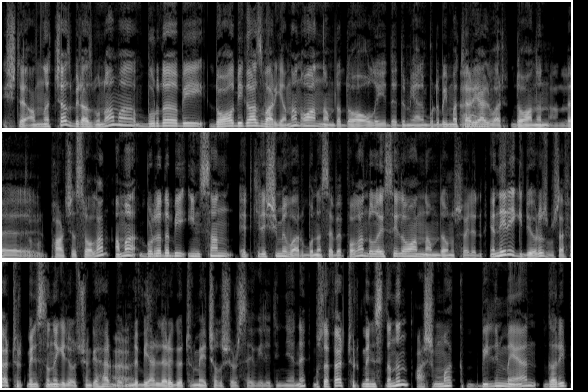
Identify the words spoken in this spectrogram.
işte anlatacağız biraz bunu ama burada bir doğal bir gaz var yanan o anlamda doğa olayı dedim. Yani burada bir materyal Ha. var doğanın Anladım, e, tamam. parçası olan ama burada Hı hı. da bir insan etkileşimi var buna sebep olan. Dolayısıyla o anlamda onu söyledim. Ya nereye gidiyoruz bu sefer? Türkmenistan'a gidiyoruz. Çünkü her bölümde Evet. bir yerlere götürmeye çalışıyoruz sevgili dinleyeni. Bu sefer Türkmenistan'ın aşmak bilinmeyen garip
